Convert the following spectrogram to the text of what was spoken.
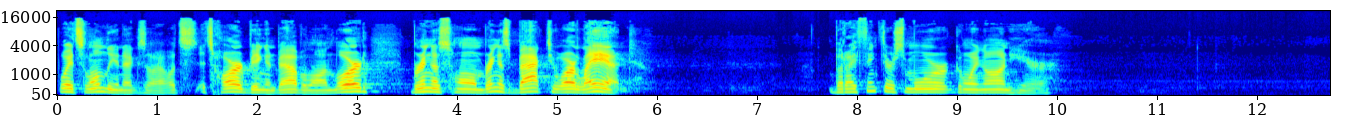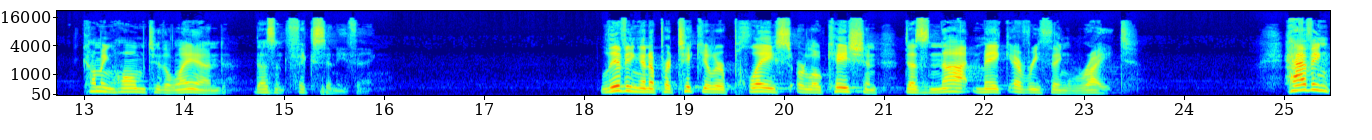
Boy, it's lonely in exile. It's, it's hard being in Babylon. Lord, bring us home, bring us back to our land. But I think there's more going on here. Coming home to the land doesn't fix anything. Living in a particular place or location does not make everything right. Having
